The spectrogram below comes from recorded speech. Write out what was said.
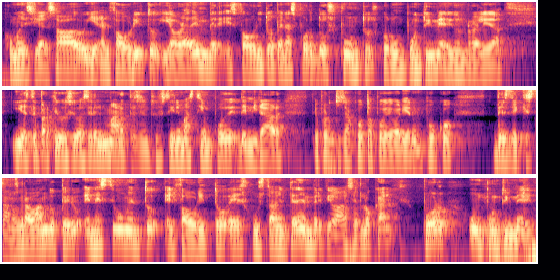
como decía, el sábado y era el favorito y ahora Denver es favorito apenas por dos puntos, por un punto y medio en realidad. Y este partido se va a ser el martes, entonces tiene más tiempo de, de mirar. De pronto esa cuota puede variar un poco desde que estamos grabando, pero en este momento el favorito es justamente Denver, que va a ser local, por un punto y medio.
